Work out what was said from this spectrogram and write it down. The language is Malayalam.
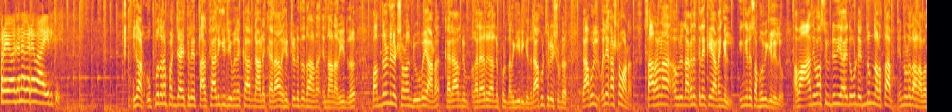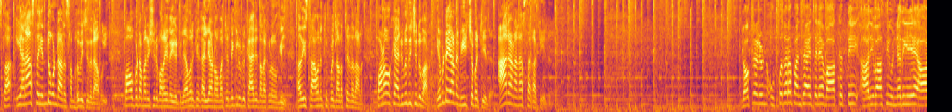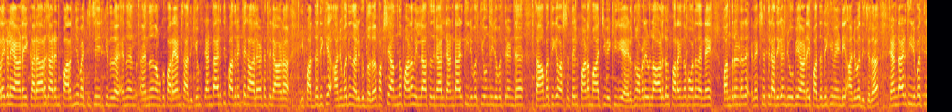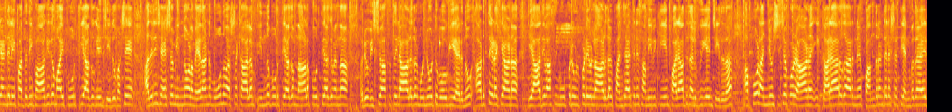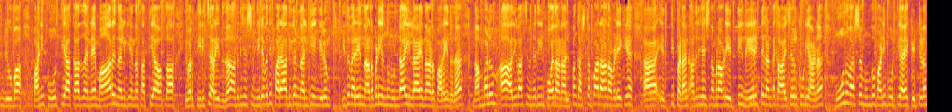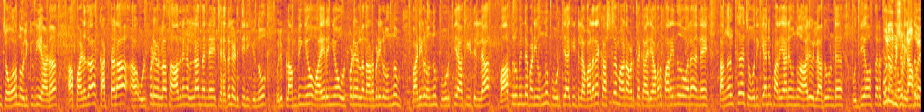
പ്രയോജനകരമായിരിക്കും. ഇതാണ് ഉപ്പുതറ പഞ്ചായത്തിലെ താൽക്കാലിക ജീവനക്കാരനാണ് കരാർ ഏറ്റെടുത്തതാണ് എന്നാണ് അറിയുന്നത്. പന്ത്രണ്ട് ലക്ഷോളം രൂപയാണ് കരാറിന് കരാറുകാരന് ഇപ്പോൾ നൽകിയിരിക്കുന്നത്. രാഹുൽ സുരേഷ് ഉണ്ട് രാഹുൽ വലിയ കഷ്ടമാണ്. സാധാരണ ഒരു നഗരത്തിലൊക്കെ ആണെങ്കിൽ ഇങ്ങനെ സംഭവിക്കില്ലല്ലോ. അപ്പോൾ ആദിവാസി ഉന്നതി ആയതുകൊണ്ട് എന്നും നടത്താം എന്നുള്ളതാണ് അവസ്ഥ. ഈ അനാസ്ഥ എന്തുകൊണ്ടാണ് സംഭവിച്ചത് രാഹുൽ? പാവപ്പെട്ട മനുഷ്യർ പറയുന്നത് കേട്ടില്ല? അവർക്ക് കല്യാണമോ മറ്റെന്തെങ്കിലും ഒരു കാര്യം നടക്കണമെങ്കിൽ അത് ഈ സ്ഥാപനത്തിൽ പോയി നടത്തേണ്ടതാണ്. പണമൊക്കെ അനുവദിച്ചതുമാണ് എവിടെയാണ് വീഴ്ച പറ്റിയത്? ആരാണ് അനാസ്ഥ കാട്ടിയത്? ഡോക്ടർ അരുൺ ഉപ്പുതറ പഞ്ചായത്തിലെ വാക്കത്തി ആദിവാസി ഉന്നതിയിലെ ആളുകളെയാണ് ഈ കരാറുകാരൻ പറഞ്ഞു പറ്റിച്ചിരിക്കുന്നത് എന്ന് എന്ന് നമുക്ക് പറയാൻ സാധിക്കും. രണ്ടായിരത്തി പതിനെട്ട് കാലഘട്ടത്തിലാണ് ഈ പദ്ധതിക്ക് അനുമതി നൽകുന്നത്. പക്ഷേ അന്ന് പണമില്ലാത്തതിനാൽ രണ്ടായിരത്തി ഇരുപത്തി ഒന്ന് ഇരുപത്തിരണ്ട് സാമ്പത്തിക വർഷത്തിൽ പണം മാറ്റി വെക്കുകയായിരുന്നു. അവിടെയുള്ള ആളുകൾ പറയുന്ന പോലെ തന്നെ പന്ത്രണ്ടര ലക്ഷത്തിലധികം രൂപയാണ് ഈ പദ്ധതിക്ക് വേണ്ടി അനുവദിച്ചത്. രണ്ടായിരത്തി ഇരുപത്തിരണ്ടിൽ ഈ പദ്ധതി ഭാഗികമായി പൂർത്തിയാക്കുകയും ചെയ്തു. പക്ഷേ അതിനുശേഷം ഇന്നോളം ഏതാണ്ട് മൂന്ന് വർഷക്കാലം ഇന്ന് പൂർത്തിയാകും നാളെ പൂർത്തിയാകുമെന്ന ഒരു വിശ്വാസത്തിൽ ആളുകൾ മുന്നോട്ട് പോവുകയായിരുന്നു. അടുത്തിടയ്ക്കാണ് ഈ ആദിവാസി മൂപ്പന് ഉൾപ്പെടെയുള്ള ആളുകൾ പഞ്ചായത്തിനെ സമീപിക്കുകയും പരാതി നൽകുകയും ചെയ്തത്. അപ്പോൾ അന്വേഷിച്ചപ്പോഴാണ് ഈ കരാറുകാരന് പന്ത്രണ്ട് ലക്ഷത്തി എൺപതിനായിരം രൂപ പണി പൂർത്തിയാക്കാതെ തന്നെ മാറി നൽകി എന്ന സത്യാവസ്ഥ ഇവർ തിരിച്ചറിയുന്നത്. അതിനുശേഷം നിരവധി പരാതികൾ നൽകിയെങ്കിലും ഇതുവരെ നടപടിയൊന്നും ഉണ്ടായില്ല എന്നാണ് പറയുന്നത്. നമ്മളും ആ ആദിവാസി ഉന്നതിയിൽ പോയതാണ്. അല്പം കഷ്ടപ്പാടാണ് അവിടേക്ക് എത്തിപ്പെടാൻ. അതിനുശേഷം നമ്മൾ അവിടെ എത്തി നേരിട്ട് കണ്ട കാഴ്ചകൾ കൂടിയാണ്. മൂന്ന് വർഷം മുമ്പ് പണി പൂർത്തിയായ കെട്ടിടം ചോർന്നൊലിക്കുകയാണ് ആ പണിത കട്ടള ഉൾപ്പെടെയുള്ള സാധനങ്ങളെല്ലാം തന്നെ ചെതലെടുത്തിരിക്കുന്നു. ഒരു പ്ലംബിങ്ങോ വയറിങ്ങോ ഉൾപ്പെടെയുള്ള നടപടികളൊന്നും പണികളൊന്നും പൂർത്തിയാക്കിയിട്ടില്ല. ബാത്റൂമിന്റെ പണി ഒന്നും പൂർത്തിയാക്കിയിട്ടില്ല. വളരെ കഷ്ടമാണ് അവിടുത്തെ കാര്യം. അവർ പറയുന്നത് പോലെ തന്നെ തങ്ങൾക്ക് ചോദിക്കാനും പറയാനും ഒന്നും ആരുമില്ല. അതുകൊണ്ട് ഉദ്യോഗസ്ഥർക്ക്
